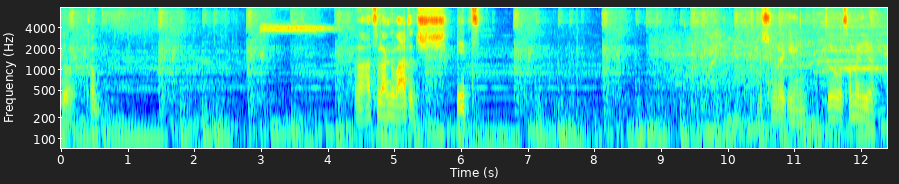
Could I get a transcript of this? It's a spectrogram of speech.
So, komm. Ah, hat zu lange gewartet. Shit. Muss schneller gehen. So, was haben wir hier?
